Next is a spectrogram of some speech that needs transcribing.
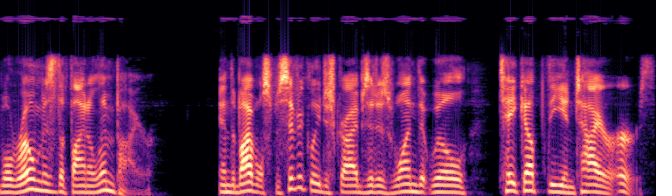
Well, Rome is the final empire, and the Bible specifically describes it as one that will take up the entire earth.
